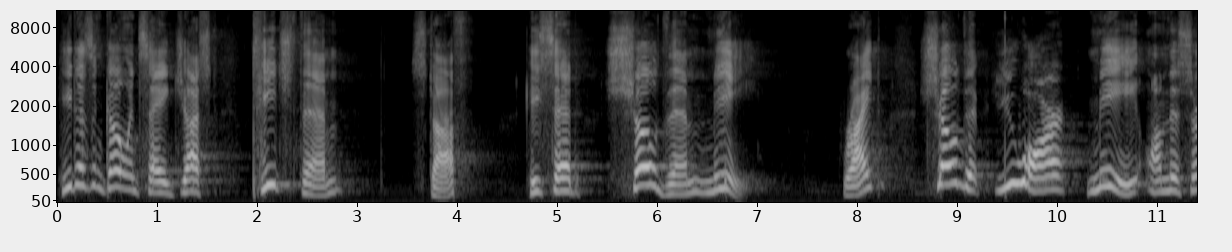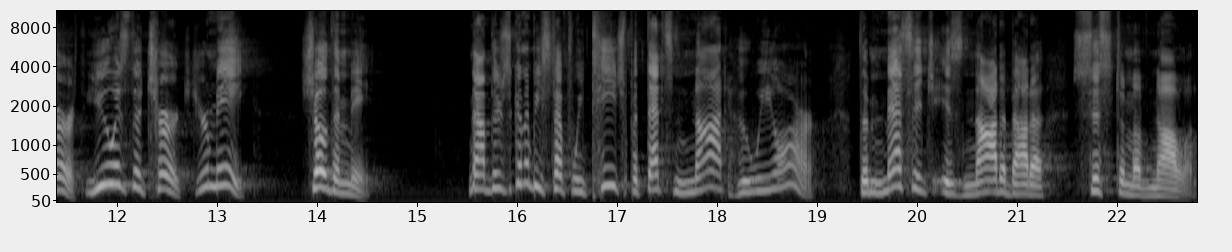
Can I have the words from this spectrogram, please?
He doesn't go and say, just teach them stuff. He said, show them me, right? Show that you are me on this earth. You, as the church, you're me. Show them me. Now, there's going to be stuff we teach, but that's not who we are. The message is not about a system of knowledge.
